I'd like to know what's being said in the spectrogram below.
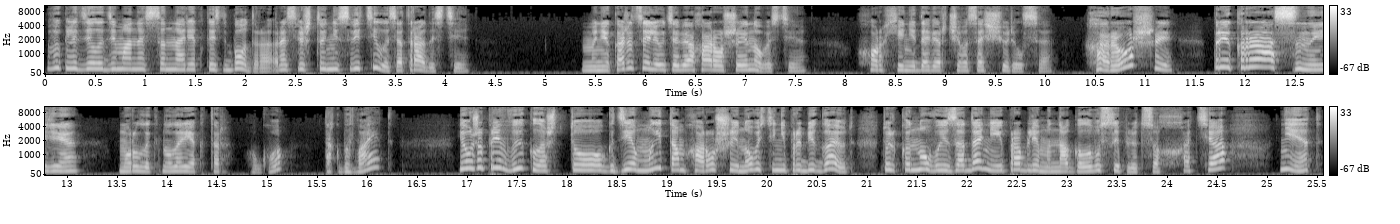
Выглядела Диманесса на редкость бодро, разве что не светилась от радости. «Мне кажется, ли у тебя хорошие новости?» Хорхе недоверчиво сощурился. «Хорошие? Прекрасные!» — мурлыкнула ректор. «Ого, так бывает?» Я уже привыкла, что где мы, там хорошие новости не пробегают, только новые задания и проблемы на голову сыплются. Хотя нет,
